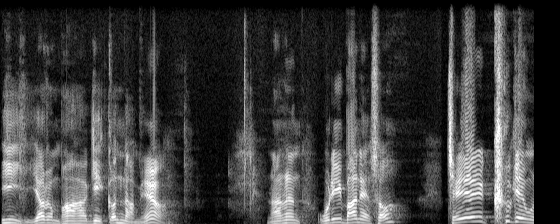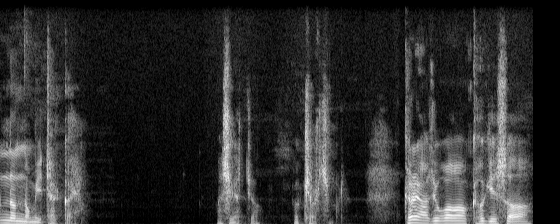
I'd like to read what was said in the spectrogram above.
이 여름 방학이 끝나면 나는 우리 반에서 제일 크게 웃는 놈이 될 거야. 아시겠죠? 그 결심을. 그래가지고 거기서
